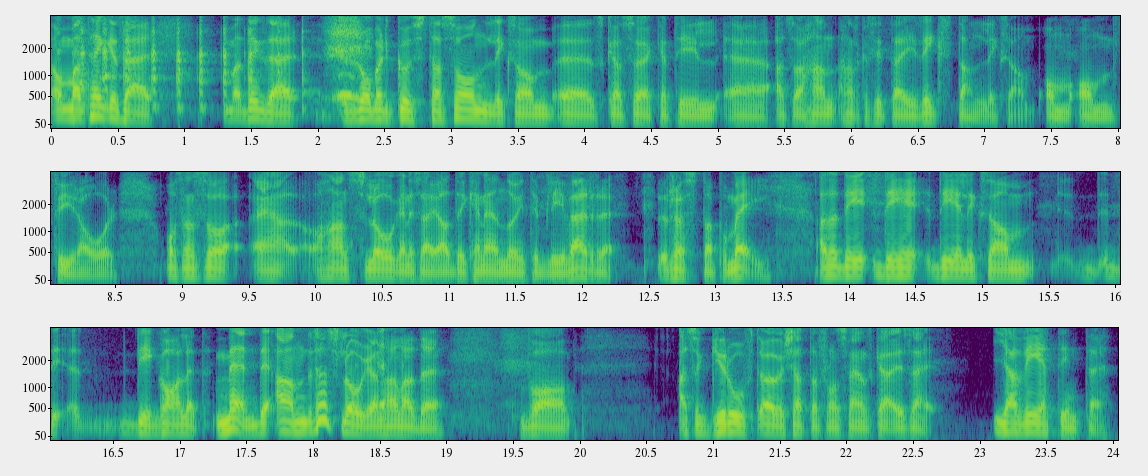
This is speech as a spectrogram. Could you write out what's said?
om man tänker så här, man tänker så här, Robert Gustafsson liksom eh, ska söka till, eh, alltså han, han ska sitta i riksdagen liksom om, om fyra år. Och sen så, eh, hans slogan är så här, ja det kan ändå inte bli värre, rösta på mig. Alltså det, det, det är liksom, det, det är galet. Men det andra slogan han hade var, alltså grovt översatta från svenska, är det så här, jag vet inte.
